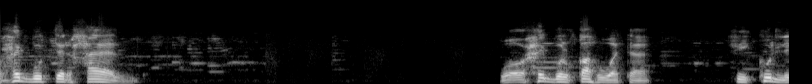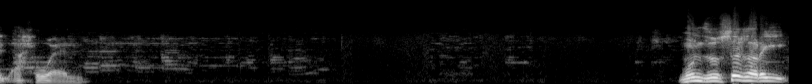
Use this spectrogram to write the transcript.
أحب الترحال. وأحب القهوة في كل الأحوال. منذ صغري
